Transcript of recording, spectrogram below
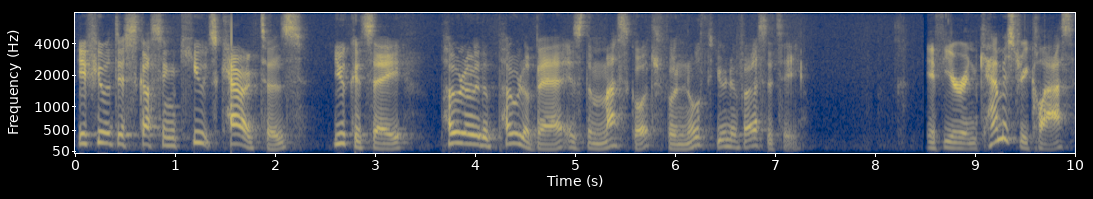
if you're discussing cute characters, you could say, Polo the polar bear is the mascot for North University. If you're in chemistry class,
